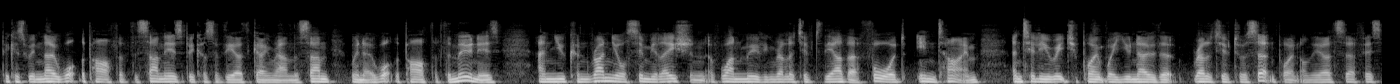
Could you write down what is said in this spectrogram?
because we know what the path of the Sun is because of the Earth going around the Sun. We know what the path of the Moon is, and you can run your simulation of one moving relative to the other forward in time until you reach a point where you know that relative to a certain point on the Earth's surface,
